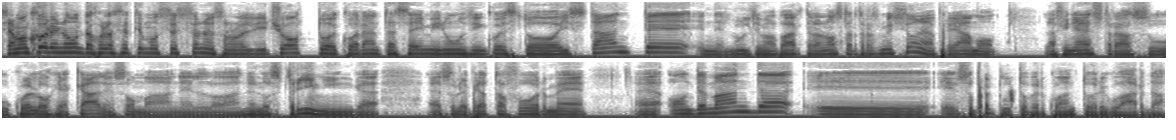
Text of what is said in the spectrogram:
Siamo ancora in onda con la settima sessione, sono le 18 e 46 minuti in questo istante. Nell'ultima parte della nostra trasmissione apriamo la finestra su quello che accade insomma, nel, nello streaming, eh, sulle piattaforme eh, on demand e, e, soprattutto per quanto riguarda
